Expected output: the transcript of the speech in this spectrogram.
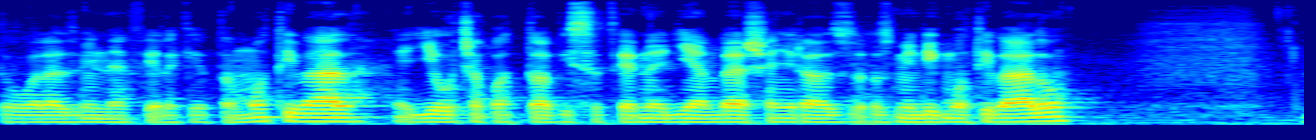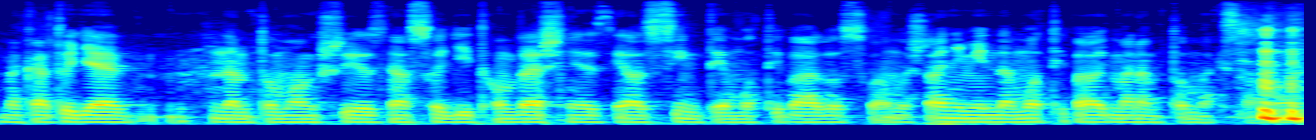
Szóval ez mindenféleképpen motivál. Egy jó csapattal visszatérni egy ilyen versenyre, az, az mindig motiváló. Meg hát ugye nem tudom hangsúlyozni azt, hogy itthon versenyezni, az szintén motiváló, szóval most annyi minden motivál, hogy már nem tudom megszámolni.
